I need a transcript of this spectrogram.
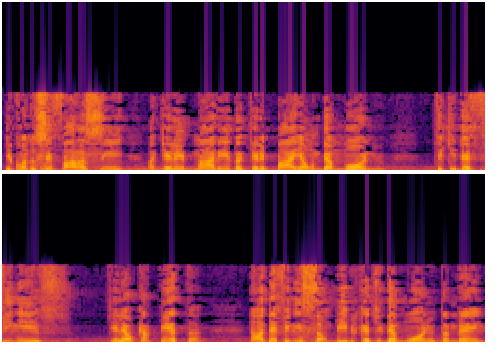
E quando se fala assim, aquele marido, aquele pai é um demônio, o que, que define isso? Que ele é o capeta? Não, a definição bíblica de demônio também,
